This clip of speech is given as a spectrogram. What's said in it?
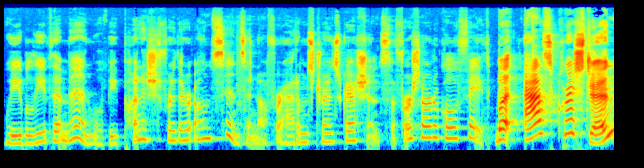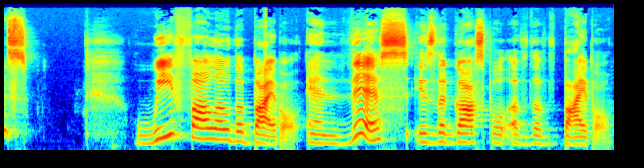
we believe that men will be punished for their own sins and not for Adam's transgressions, the first article of faith. But as Christians, we follow the Bible, and this is the gospel of the Bible.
